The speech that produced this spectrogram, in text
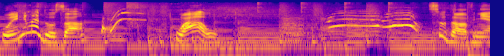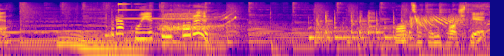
Płyń meduza. Wow! Cudownie. Brakuje tylko ryb. Po co ten pośpiech?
